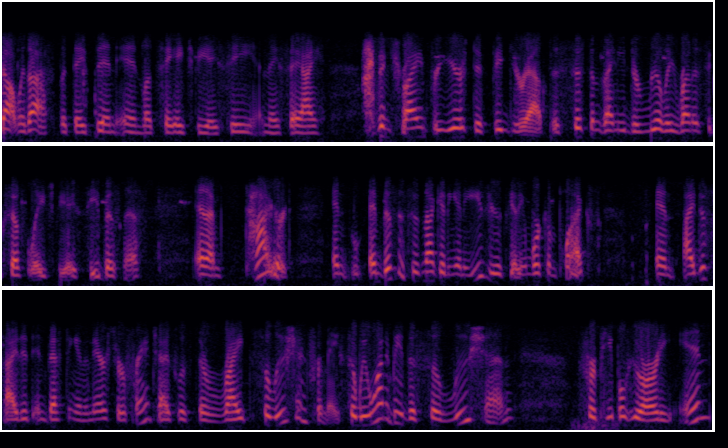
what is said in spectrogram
not with us, but they've been in, let's say, HVAC, and they say, I, I've been trying for years to figure out the systems I need to really run a successful HVAC business, and I'm tired. And and business is not getting any easier; it's getting more complex. And I decided investing in an Aire Serv franchise was the right solution for me. So we want to be the solution for people who are already in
